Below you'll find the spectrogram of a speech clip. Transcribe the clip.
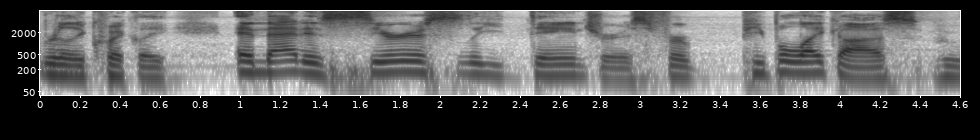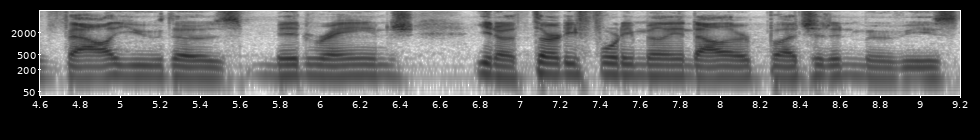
really quickly. And that is seriously dangerous for people like us who value those mid-range, you know, 30, 40 million dollar budgeted movies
